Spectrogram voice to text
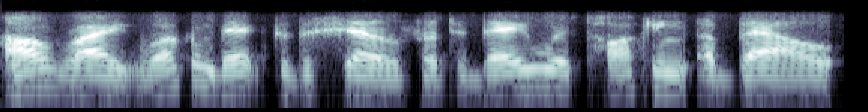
All right, welcome back to the show. So today we're talking about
